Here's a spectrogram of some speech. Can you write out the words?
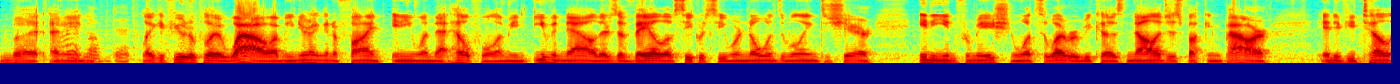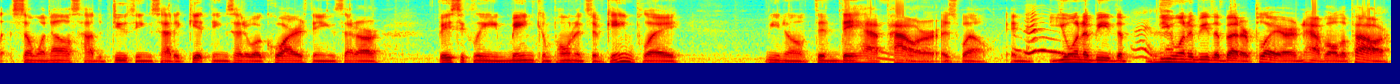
But I I, mean, loved it. like if you were to play WoW, I mean, you're not gonna find anyone that helpful. I mean, even now there's a veil of secrecy where no one's willing to share any information whatsoever because knowledge is fucking power. And if you tell someone else how to do things, how to get things, how to acquire things that are basically main components of gameplay, you know, then they have power as well. And you want to be the you want to be the better player and have all the power,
